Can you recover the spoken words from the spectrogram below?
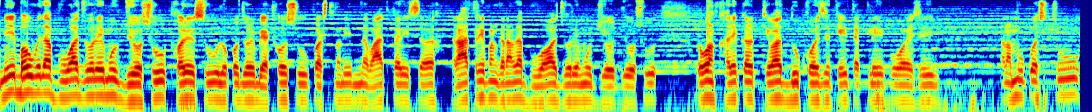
મેં બહુ બધા ભૂવા જોડે હું જોઉં છું ફર્યો છું, લોકો જોડે બેઠો છું પર્સનલી એમને વાત કરી છે. રાત્રે પણ ઘણા બધા ભૂવા જોડે હું જોઉં છું. લોકોને ખરેખર કેવા દુઃખ હોય છે, કેવી તકલીફ હોય છે. અને અમુક વસ્તુ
